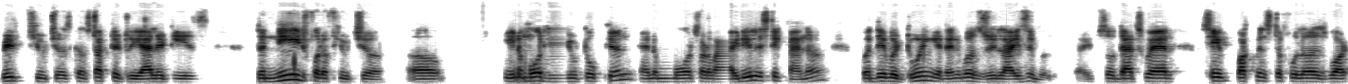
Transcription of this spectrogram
built futures, constructed realities, the need for a future uh, in a more utopian and a more sort of idealistic manner, but they were doing it and it was realizable, right? So that's where say Buckminster Fuller's what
